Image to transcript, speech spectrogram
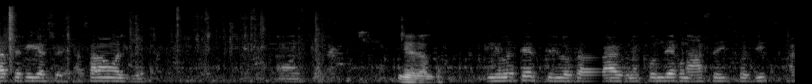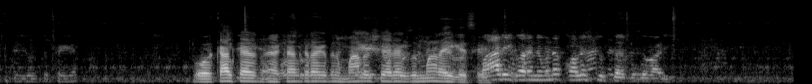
আচ্ছা ঠিক আছে। আসসালামু আলাইকুম। এই হলো তেত্রিশ বছর আর একজনে ফোন দিয়ে এখন আসে সৌদি আটত্রিশ বছর থেকে। ও কালকের কালকের আগের দিনে মালয়েশিয়ার একজন মারাই গেছে। বাড়ি করেনি মানে কলেজ টুকতে বাড়ি আজকাল বাড়ি না কলেস্ট্রল দেশে বাজে তেত্রিশ বছর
